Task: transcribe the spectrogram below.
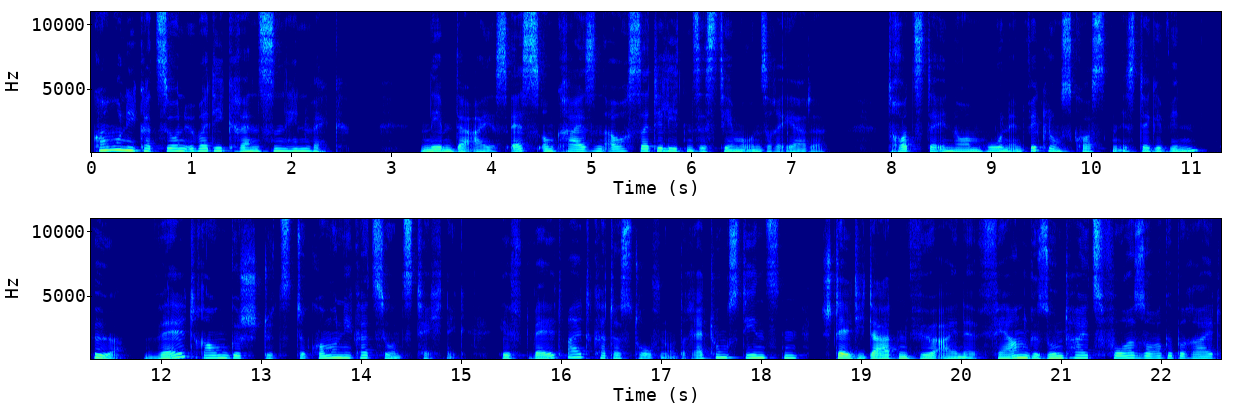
Kommunikation über die Grenzen hinweg. Neben der ISS umkreisen auch Satellitensysteme unsere Erde. Trotz der enorm hohen Entwicklungskosten ist der Gewinn höher. Weltraumgestützte Kommunikationstechnik hilft weltweit Katastrophen- und Rettungsdiensten, stellt die Daten für eine Ferngesundheitsvorsorge bereit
